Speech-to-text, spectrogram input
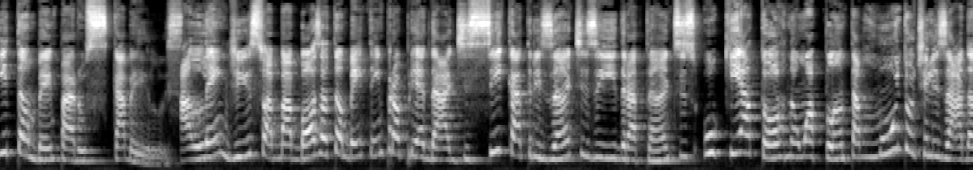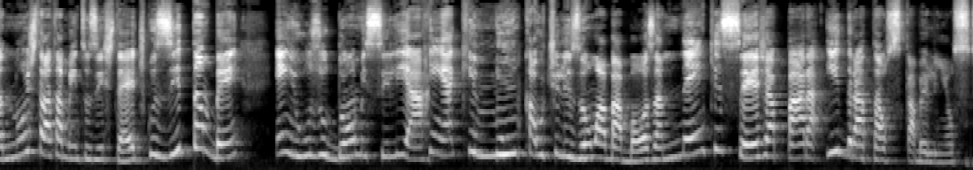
e também para os cabelos. Além disso, a babosa também tem propriedades cicatrizantes e hidratantes, o que a torna uma planta muito utilizada nos tratamentos estéticos e também em uso domiciliar. Quem é que nunca utilizou uma babosa, nem que seja para hidratar os cabelinhos?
